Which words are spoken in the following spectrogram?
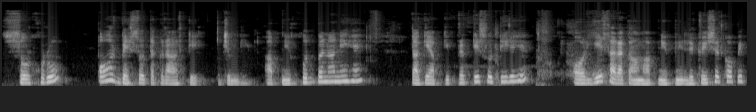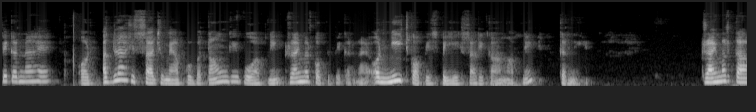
सुरखरू और बहसो तकरार के जुमले आपने ख़ुद बनाने हैं ताकि आपकी प्रैक्टिस होती रहे और ये सारा काम आपने अपनी लिटरेचर कॉपी पे करना है और अगला हिस्सा जो मैं आपको बताऊँगी वो आपने ग्रामर कॉपी पे करना है और नीट कॉपीज़ पे ये सारे काम आपने करने हैं। ग्रामर का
